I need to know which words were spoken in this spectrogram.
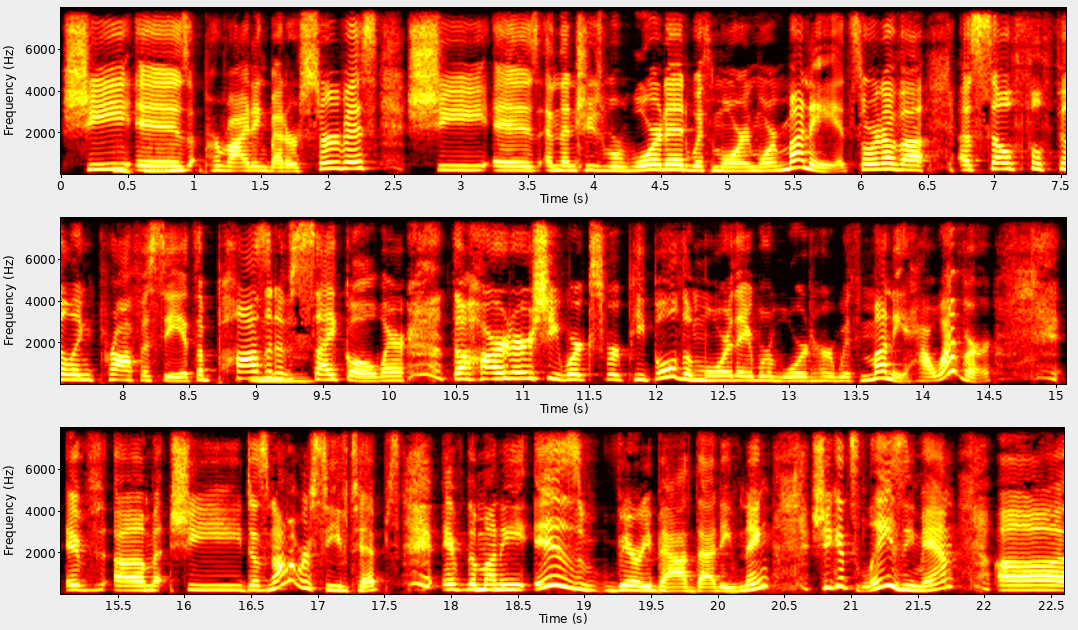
She Mhm. is providing better service. She is, and then she's rewarded with more and more money. It's sort of a, a self fulfilling prophecy. It's a positive cycle where the harder she works for people, the more they reward her with money. However, if um, she does not receive tips, if the money is very bad that evening, she gets lazy, man. Uh,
